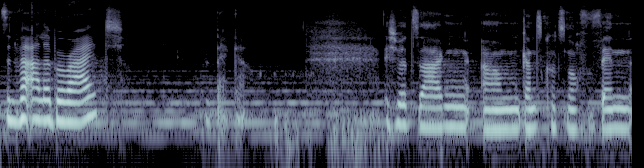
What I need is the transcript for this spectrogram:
Sind wir alle bereit? Ich würde sagen, ähm, ganz kurz noch, wenn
